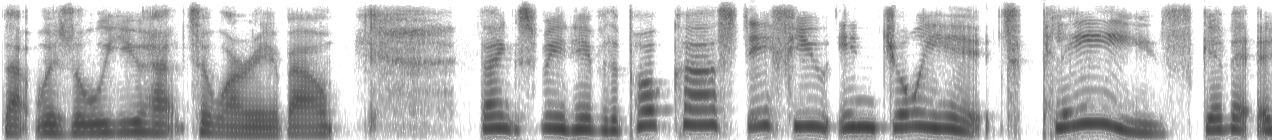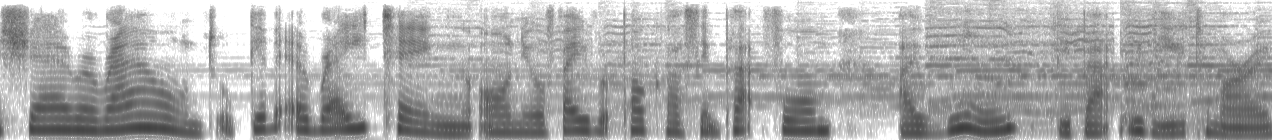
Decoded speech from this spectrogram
that was all you had to worry about. Thanks for being here for the podcast. If you enjoy it, please give it a share around or give it a rating on your favourite podcasting platform. I will be back with you tomorrow.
